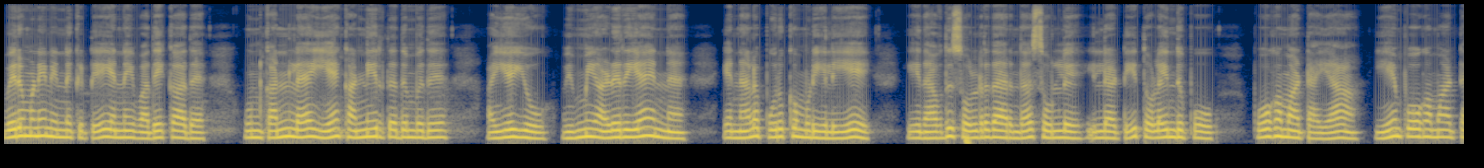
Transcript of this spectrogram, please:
வெறுமனே நின்றுக்கிட்டு என்னை வதைக்காத. உன் கண்ணில் ஏன் கண்ணீர் ததும்புது? ஐயையோ விம்மி அழுறியா என்ன? என்னால் பொறுக்க முடியலையே. ஏதாவது சொல்கிறதா இருந்தால் சொல்லு. இல்லாட்டி தொலைந்து போ. போக மாட்டாயா? ஏன் போக மாட்ட?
